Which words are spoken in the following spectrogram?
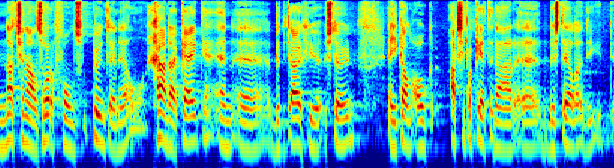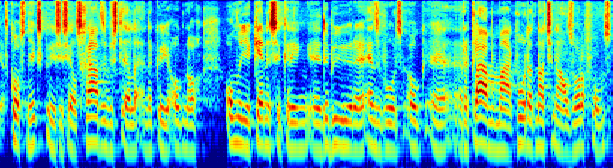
nationaalzorgfonds.nl. Ga daar kijken en betuig je steun. En je kan ook actiepakketten daar bestellen. Die, dat kost niks, kun je ze zelfs gratis bestellen. En dan kun je ook nog onder je kennissenkring, de buren enzovoort... ook reclame maken voor dat Nationaal Zorgfonds.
